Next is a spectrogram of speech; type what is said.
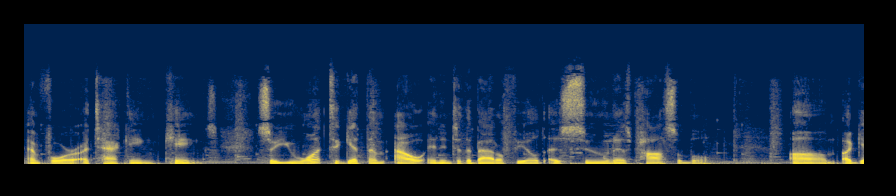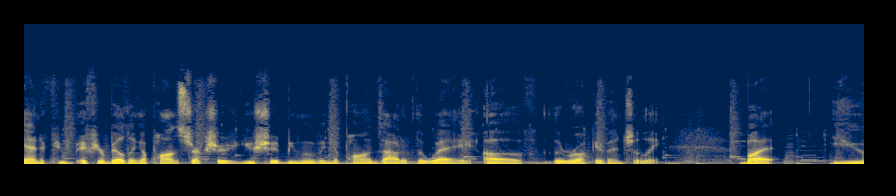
and for attacking kings. So you want to get them out and into the battlefield as soon as possible. Um, again, if you if you're building a pawn structure, you should be moving the pawns out of the way of the rook eventually. But you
